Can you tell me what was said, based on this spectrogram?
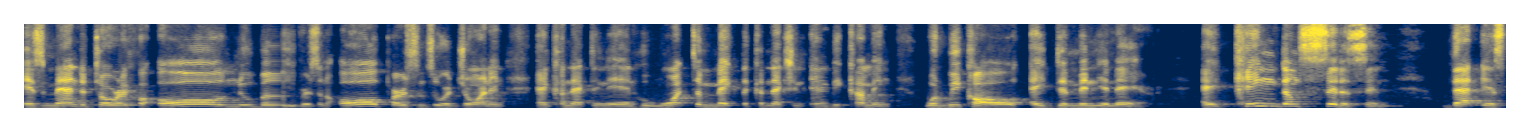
is mandatory for all new believers and all persons who are joining and connecting in who want to make the connection in becoming what we call a Dominion Heir, a kingdom citizen that is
